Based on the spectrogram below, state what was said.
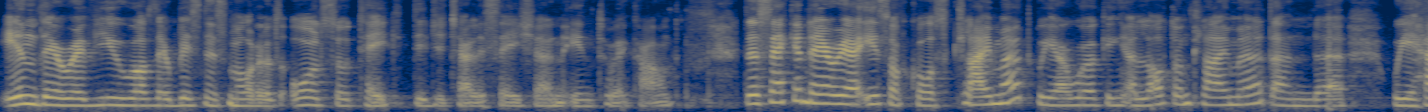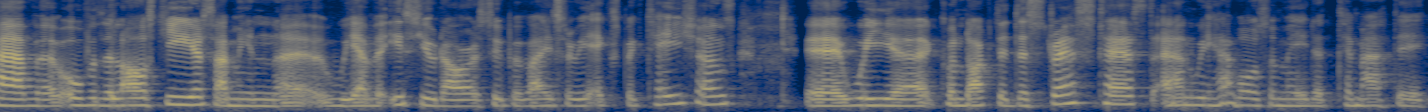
in their review of their business models, also take digitalization into account. The second area is, of course, climate. We are working a lot on climate, and uh, we have, uh, over the last years, I mean, uh, we have issued our supervisory expectations. Uh, we uh, conducted the stress test, and we have also made a thematic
